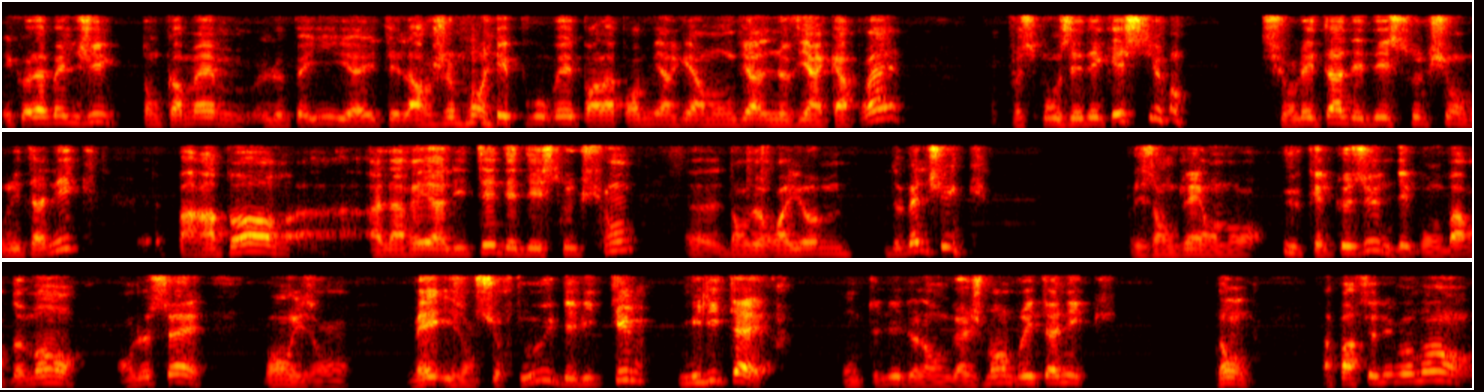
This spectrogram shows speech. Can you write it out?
et que la Belgique, dont quand même le pays a été largement éprouvé par la Première Guerre mondiale, ne vient qu'après, on peut se poser des questions sur l'état des destructions britanniques par rapport à la réalité des destructions euh, dans le royaume de Belgique. Les Anglais en ont eu quelques-unes, des bombardements, on le sait. Bon, ils ont, mais ils ont surtout eu des victimes militaires, compte tenu de l'engagement britannique. Donc, à partir du moment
